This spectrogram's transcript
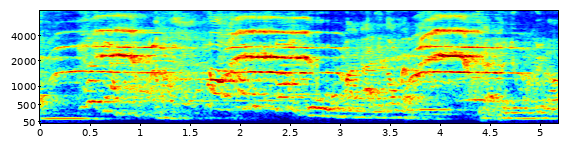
ขอู๋มางานนี้ต้องแบบมีแขกพยุงขึ้นเรา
